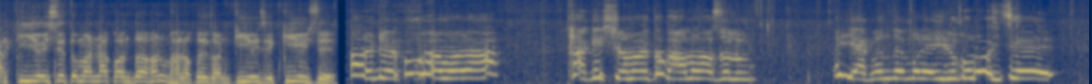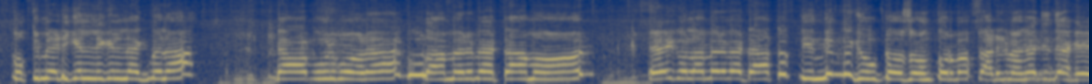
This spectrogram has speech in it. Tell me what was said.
আর কি হয়েছে তোমার না কন্ত এখন? ভালো করে কন কি হয়েছে কি হয়েছে আরে দেখু আমরা। থাকির সময় তো ভালো আসলু এই এখন যে মোর এইরকম হয়েছে কি মেডিকেল লিগেল লাগবে না? ডাবুর মরা গোলামের বেটা মন। এই গোলামের বেটা তো তিন দিন থেকে উঠো তোর বাপ শাড়ির ভাঙা দিয়ে দেখে,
